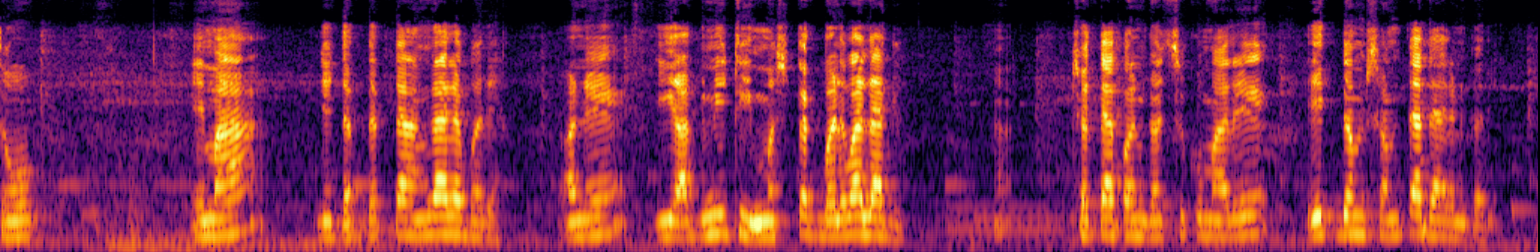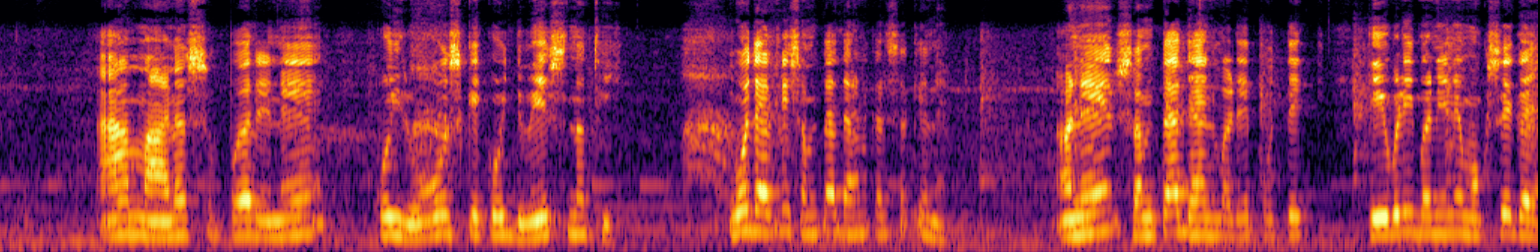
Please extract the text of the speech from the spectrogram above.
તો એમાં જે ધગધગતા અંગારા ભર્યા અને એ અગ્નિથી મસ્તક બળવા લાગ્યું. છતાં પણ ગચ્છુકુમારે એકદમ ક્ષમતા ધારણ કરી. આ માણસ ઉપર એને કોઈ રોષ કે કોઈ દ્વેષ નથી. તો જ આટલી ક્ષમતા ધારણ કરી શકે ને? અને ક્ષમતા ધ્યાન વડે પોતે કેવડી બનીને મોક્ષે ગયા.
